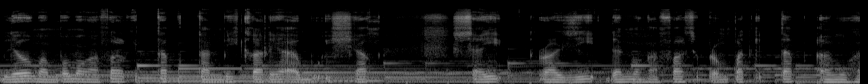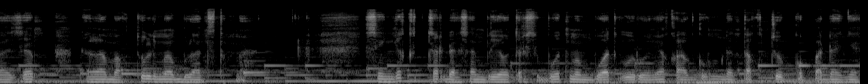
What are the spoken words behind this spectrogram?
beliau mampu menghafal kitab Tanbih karya Abu Ishaq Syai Razi dan menghafal seperempat kitab Al-Muhazab dalam waktu lima bulan setengah. Sehingga kecerdasan beliau tersebut membuat gurunya kagum dan takjub kepadanya.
